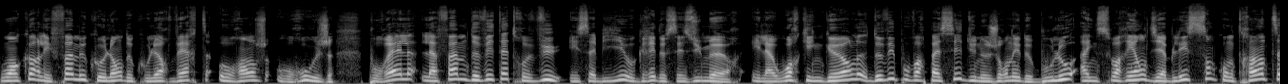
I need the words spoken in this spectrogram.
ou encore les fameux collants de couleur verte, orange ou rouge. Pour elle, la femme devait être vue et s'habiller au gré de ses humeurs, et la working girl devait pouvoir passer d'une journée de boulot à une soirée endiablée sans contrainte,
